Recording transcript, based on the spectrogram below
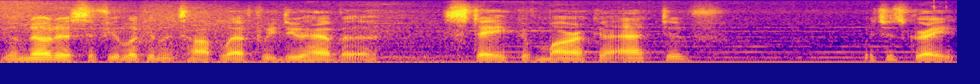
You'll notice if you look in the top left, we do have a stake of Marika active, which is great.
